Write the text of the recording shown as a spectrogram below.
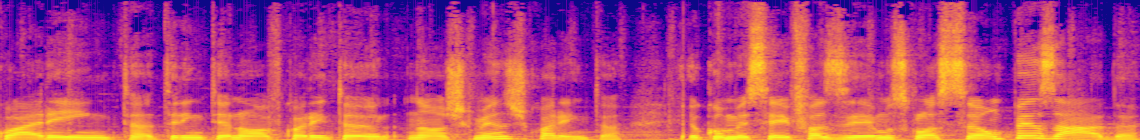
40, 39, 40 anos. Não, acho que menos de 40. Eu comecei a fazer musculação pesada.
